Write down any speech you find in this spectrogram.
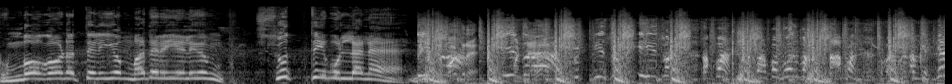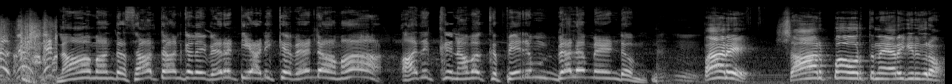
கும்பகோணத்திலையும் மதுரையிலும் சுத்தி உள்ளன. நாம் அந்த சாத்தான்களை விரட்டி அடிக்க வேண்டாமா? அதுக்கு நமக்கு பெரும் பலம் வேண்டும். பாரு ஷார்ப்பா ஒருத்தனை இறக்கி இருக்கிறோம்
